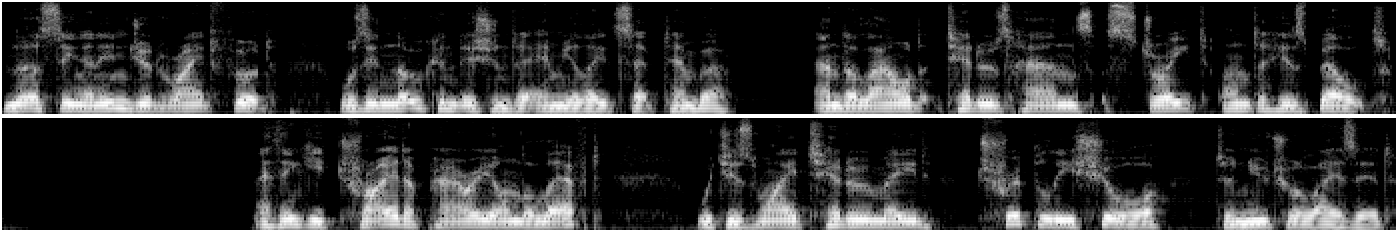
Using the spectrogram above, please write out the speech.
nursing an injured right foot, was in no condition to emulate September, and allowed Teru's hands straight onto his belt. I think he tried a parry on the left, which is why Teru made triply sure to neutralize it.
